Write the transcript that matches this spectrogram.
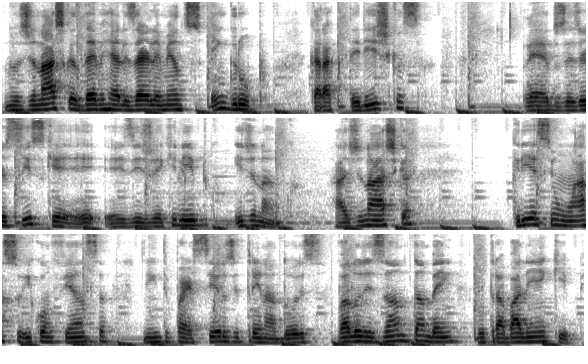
nos ginásticas devem realizar elementos em grupo, características é, dos exercícios que exigem equilíbrio e dinâmico. A ginástica cria-se um laço e confiança entre parceiros e treinadores, valorizando também o trabalho em equipe.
